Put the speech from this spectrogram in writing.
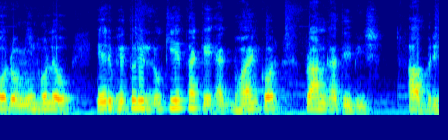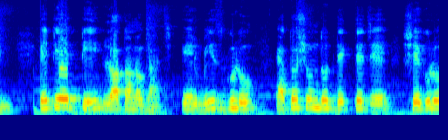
ও রঙিন হলেও এর ভেতরে লুকিয়ে থাকে এক ভয়ঙ্কর প্রাণঘাতী বিষ। আব্রিং এটি একটি লতানো গাছ। এর বীজগুলো এত সুন্দর দেখতে যে সেগুলো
